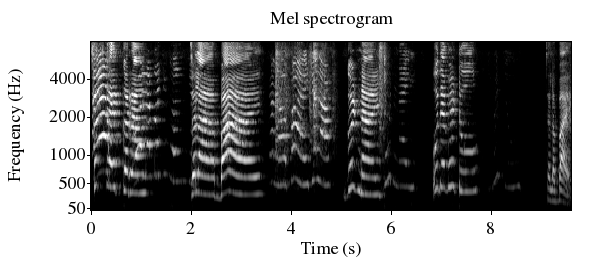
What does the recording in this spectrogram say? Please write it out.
सबस्क्राईब करा. चला बाय चला बाय चला गुड नाईट गुड नाईट उद्या भेटू. चला बाय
